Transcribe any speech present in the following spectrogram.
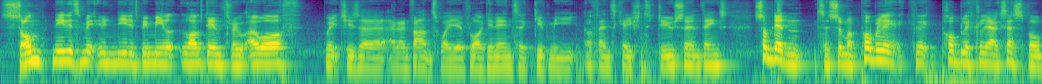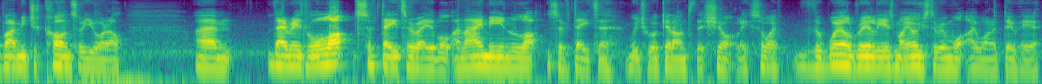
some needed to be, needed to be logged in through OAuth, which is a, an advanced way of logging in to give me authentication to do certain things. Some didn't, so some are publicly publicly accessible by me just calling to a URL. Um, there is lots of data available, and I mean lots of data, which we'll get onto this shortly. So I, the world really is my oyster in what I want to do here.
